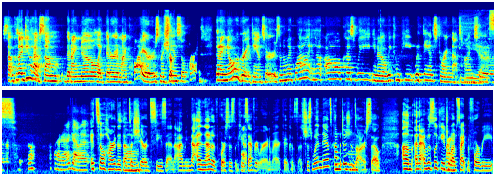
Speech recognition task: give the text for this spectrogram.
some because I do have some that I know like that are in my choirs, my sure. standstill choirs that I know are great dancers, and I'm like, why don't you? Oh, because we, you know, we compete with dance during that time yes. too. Okay, I get it. It's so hard that so. that's a shared season. I mean, that, and that of course is the case yeah. everywhere in America because that's just when dance competitions mm-hmm. are. So, um, and I was looking at your right. website before we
